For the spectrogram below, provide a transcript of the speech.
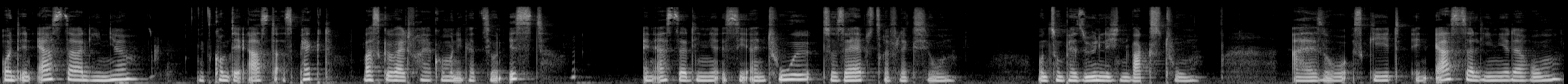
Und in erster Linie, jetzt kommt der erste Aspekt, was gewaltfreie Kommunikation ist. In erster Linie ist sie ein Tool zur Selbstreflexion und zum persönlichen Wachstum. Also es geht in erster Linie darum,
